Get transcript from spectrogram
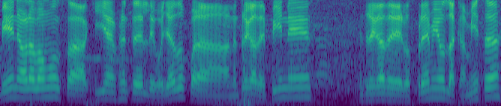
Bien, ahora vamos aquí enfrente del degollado para la entrega de pines, entrega de los premios, la camisa.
